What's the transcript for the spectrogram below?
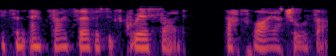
It's an outside service. It's graveside. That's why I chose that.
